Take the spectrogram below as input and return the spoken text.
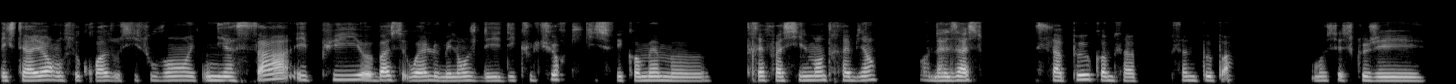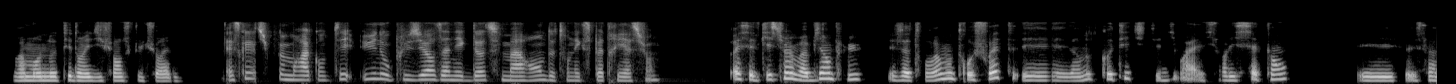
l'extérieur, on se croise aussi souvent. Et il y a ça. Et puis, euh, bah, ouais, le mélange des, des cultures qui, se fait quand même euh, très facilement, très bien. En Alsace, ça peut comme ça, ça ne peut pas. Moi, c'est ce que j'ai vraiment noté dans les différences culturelles. Est-ce que tu peux me raconter une ou plusieurs anecdotes marrantes de ton expatriation? Ouais, cette question, elle m'a bien plu je la trouve vraiment trop chouette. Et d'un autre côté, tu te dis, ouais, sur les sept ans, et ça,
